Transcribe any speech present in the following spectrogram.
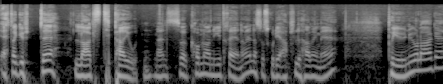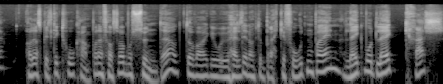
etter guttelagsperioden. Men så kom det en ny trener inn, og så skulle de absolutt ha meg med på juniorlaget. Og Der spilte jeg to kamper. Den første var mot Sunde. Da var jeg jo uheldig nok til å brekke foten på en. Legg mot legg, krasj.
